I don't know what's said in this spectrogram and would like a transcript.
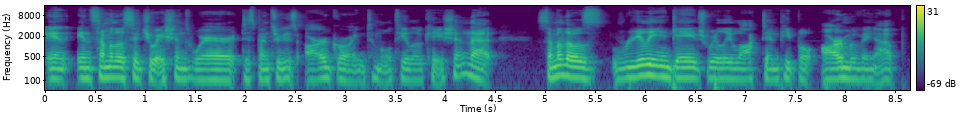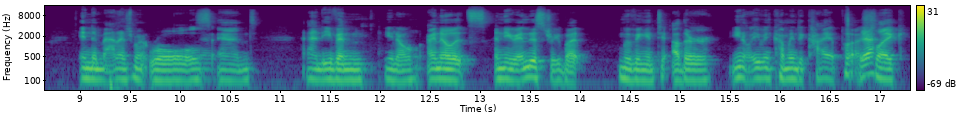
in in some of those situations where dispensaries are growing to multi-location that some of those really engaged really locked in people are moving up into management roles yeah. and and even you know i know it's a new industry but moving into other you know even coming to kaya push yeah. like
